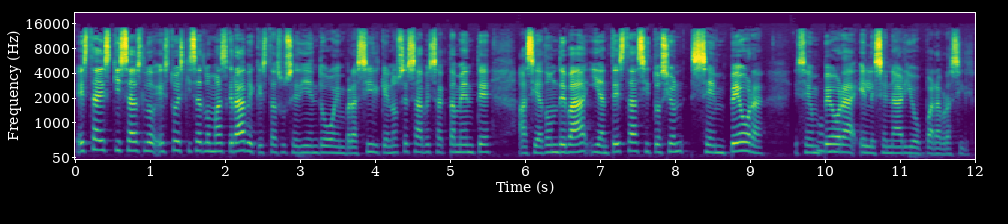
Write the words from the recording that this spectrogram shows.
Esta es quizás lo, esto es quizás lo más grave que está sucediendo en Brasil, que no se sabe exactamente hacia dónde va y ante esta situación se empeora, se empeora el escenario para Brasil.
